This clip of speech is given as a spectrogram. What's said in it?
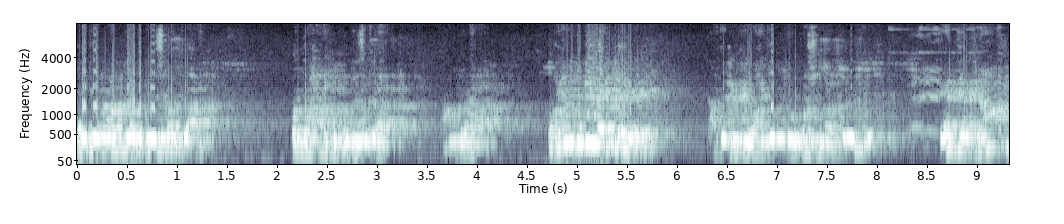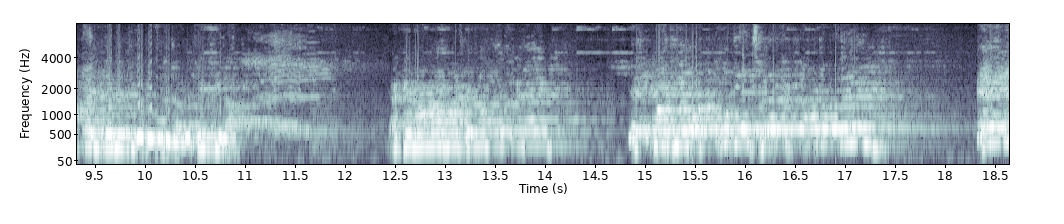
এই যে অন্তর্বর্তী সরকার, প্রধান আমরা অনেকগুলিকে অযোগ্য ঘোষণা করেছে। এদের নামটাই জেনে যাবে, ঠিক কিনা? মাঠে নামতে নাই। এই মাঠে বক্তব্য দিয়েছিলেন একটা মনে এই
